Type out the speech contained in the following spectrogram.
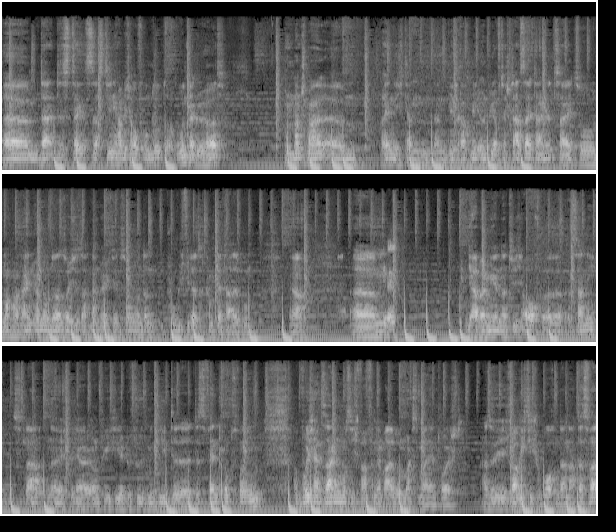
Ähm, da, das, das, das Ding habe ich rauf und runter gehört. Und manchmal, ähm, weiß nicht, dann, dann wird Raff mir irgendwie auf der Startseite angezeigt, so nochmal reinhören oder solche Sachen, dann höre ich den Song und dann pumpe ich wieder das komplette Album. Ja. Ähm, okay. Ja, bei mir natürlich auch äh, Sunny, ist klar. Ne? Ich bin ja irgendwie hier gefühlt Mitglied de, des Fanclubs von ihm. Obwohl ich halt sagen muss, ich war von dem Album maximal enttäuscht. Also ich war richtig gebrochen danach. Das war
